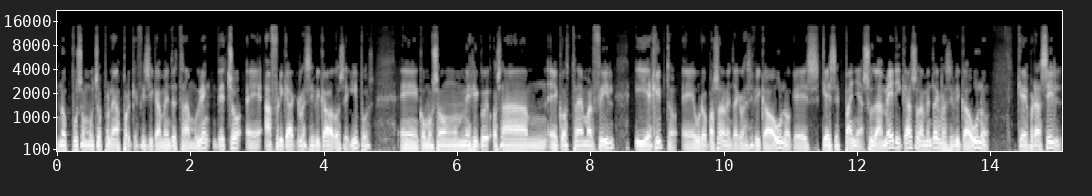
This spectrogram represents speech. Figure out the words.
nos puso muchos problemas porque físicamente estaban muy bien. De hecho, eh, África ha clasificado a dos equipos eh, como son México, o sea, mm, eh, Costa de Marfil y Egipto. Eh, Europa solamente ha clasificado a uno, que es, que es España. Sudamérica solamente ha clasificado a uno, que es Brasil.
